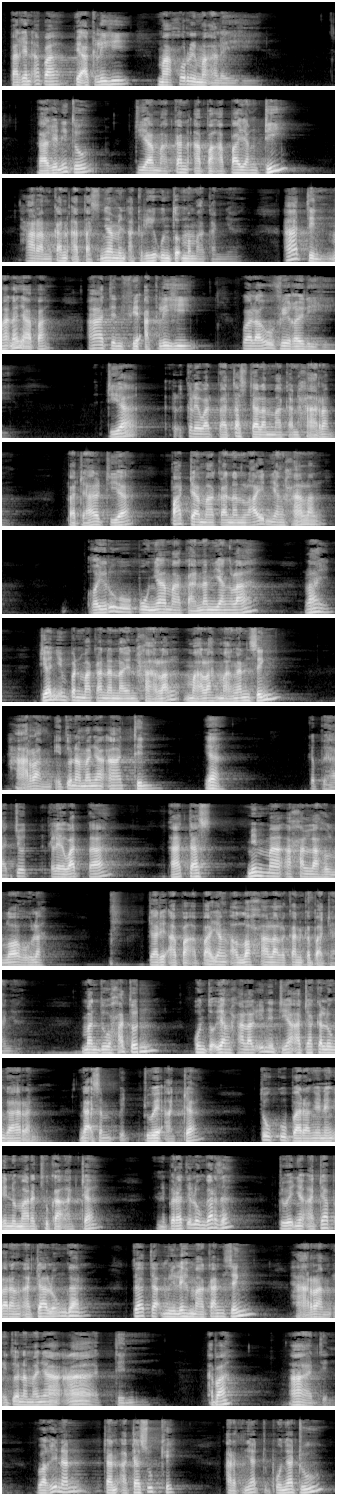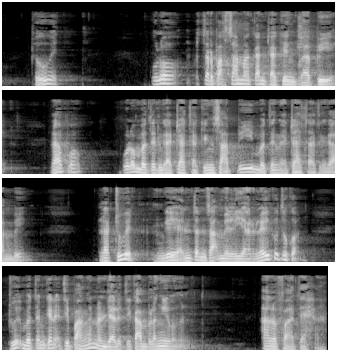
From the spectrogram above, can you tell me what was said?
baghin apa biaklihi ma hurrima alaihi baghin itu dia makan apa-apa yang diharamkan atasnya min aklihi untuk memakannya. Adin, maknanya apa? Adin fi aklihi walahu fi ghairihi. Dia kelewat batas dalam makan haram. Padahal dia pada makanan lain yang halal. Ghairuhu punya makanan yang lah, lain. Dia nyimpen makanan lain halal, malah mangan sing haram. Itu namanya adin. Ya. Kebahacut, kelewat ba, batas mimma ahallahullahu lah dari apa-apa yang Allah halalkan kepadanya. Manduhatun untuk yang halal ini dia ada kelonggaran, nggak sempit, duit ada, tuku barang yang Indomaret juga ada. Ini berarti longgar sah? Duitnya ada, barang ada, longgar. Dia tak milih makan sing haram. Itu namanya adin. Apa? Adin. Waginan dan ada suge. Artinya punya du, duit. Kulo terpaksa makan daging babi. Lapo? Kulo mboten nggak ada daging sapi, mboten nggak ada daging kambing. Lah duit, nggih enten sak miliar. Lah iku tuh kok duit mboten kena dipangan dan jalit dikamplengi wonten. Al-Fatiha.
